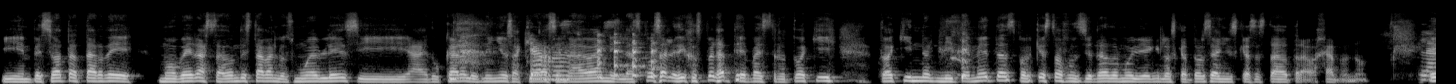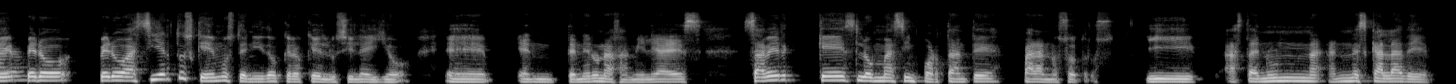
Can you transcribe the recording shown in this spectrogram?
y empezó a tratar de mover hasta dónde estaban los muebles y a educar a los niños a qué hora cenaban y la esposa le dijo, espérate maestro, tú aquí, tú aquí ni te metas porque esto ha funcionado muy bien en los 14 años que has estado trabajando, ¿no? Eh, pero, pero aciertos que hemos tenido, creo que Lucila y yo, eh, en tener una familia es saber qué es lo más importante para nosotros. Y hasta en una, en una escala de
